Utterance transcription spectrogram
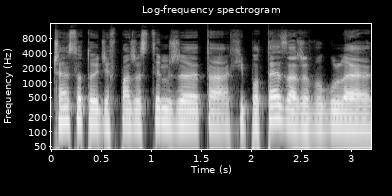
często to idzie w parze z tym, że ta hipoteza, że w ogóle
